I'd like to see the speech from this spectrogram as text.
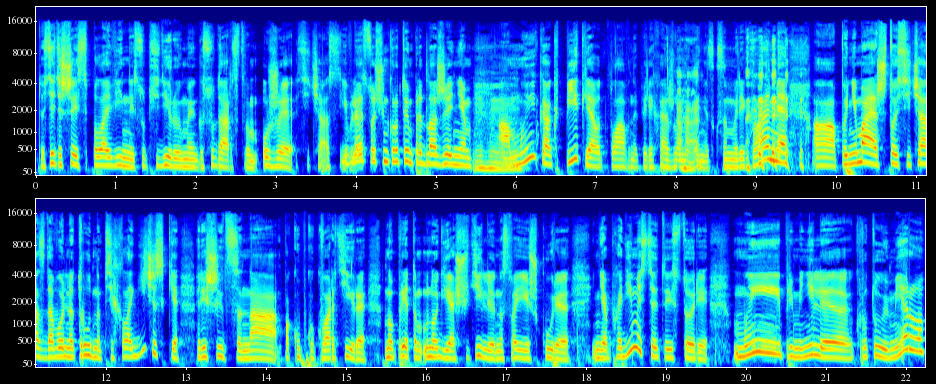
То есть эти шесть с половиной субсидируемые государством уже сейчас являются очень крутым предложением. Угу. А мы, как ПИК, я вот плавно перехожу ага. наконец к саморекламе, а, понимая, что сейчас довольно трудно психологически решиться на покупку квартиры, но при этом многие ощутили на своей шкуре необходимость этой истории, мы применили крутую меру,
